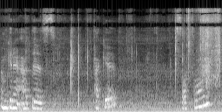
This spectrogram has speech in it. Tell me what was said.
I'm gonna add this packet sazon.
